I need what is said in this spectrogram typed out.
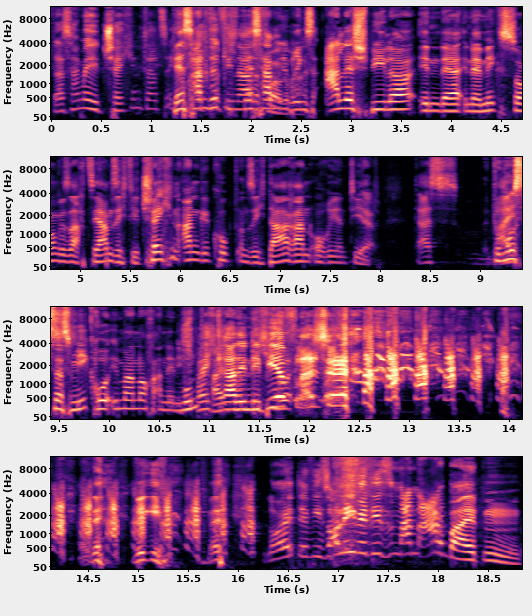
Das haben ja die Tschechen tatsächlich. das haben wirklich, das haben übrigens alle Spieler in der, in der Mix-Zone gesagt. Sie haben sich die Tschechen angeguckt und sich daran orientiert. Ja, das Du musst das Mikro immer noch an den Ich Mund spreche halten gerade und in die Bierflasche. Leute, wie soll ich mit diesem Mann arbeiten?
